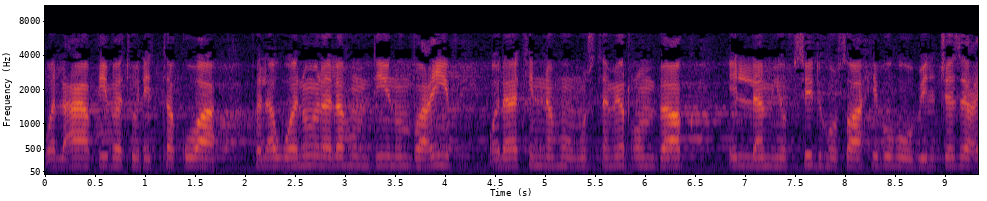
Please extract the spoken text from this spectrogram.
والعاقبة للتقوى فالأولون لهم دين ضعيف ولكنه مستمر باق إن لم يفسده صاحبه بالجزع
